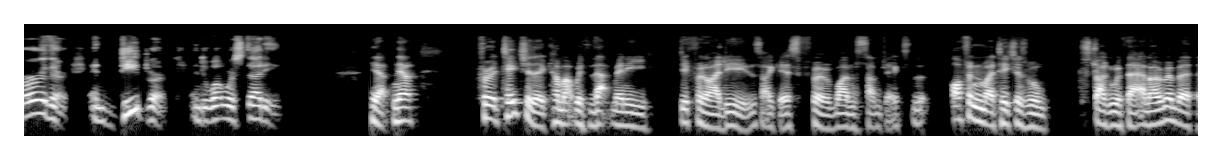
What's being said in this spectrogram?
further and deeper into what we're studying. Yeah. Now, for a teacher to come up with that many different ideas, I guess, for one subject, often my teachers will struggle with that. And I remember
